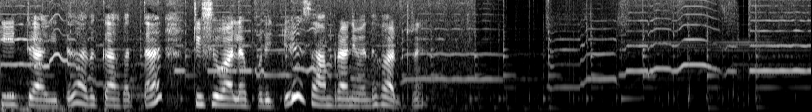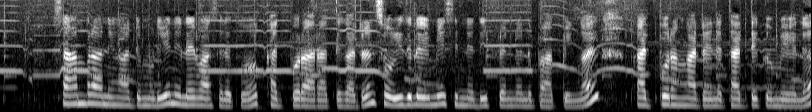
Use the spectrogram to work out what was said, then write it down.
ஹீட் ஆகிட்டு அதுக்காகத்தான் டிஷ்யூவால் பிடிச்சி சாம்பிராணி வந்து காட்டுறேன். சாம்பிராணி காட்டி முடிய நிலைவாசலுக்கு கற்பூர ஆராத்தி காட்டுறேன். ஸோ இதுலேயுமே சின்ன டிஃப்ரெண்ட் வந்து பார்ப்பீங்க. கற்பூரம் காட்டுற இந்த தட்டுக்கு மேலே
